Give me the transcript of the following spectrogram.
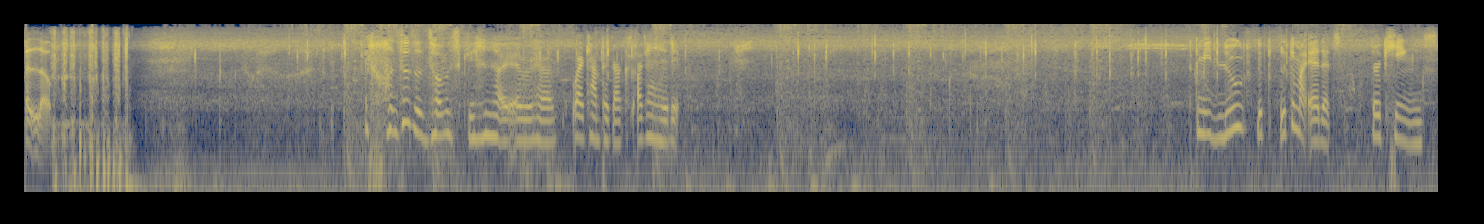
Hello. this is the dumbest skin I ever have. Well, I can't pickaxe. I can't hit it. Look at me loot. Look look at my edits. They're kings.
